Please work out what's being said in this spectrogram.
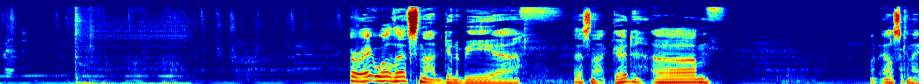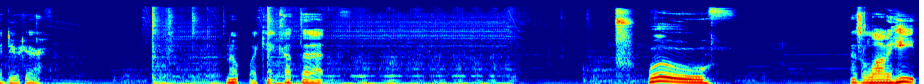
Management. All right, well, that's not going to be, uh, that's not good. Um, what else can I do here? Nope, I can't cut that. Whoa. That's a lot of heat.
